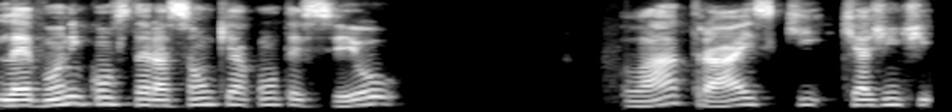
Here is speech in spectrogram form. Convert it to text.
levando em consideração o que aconteceu lá atrás, que, que a gente,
